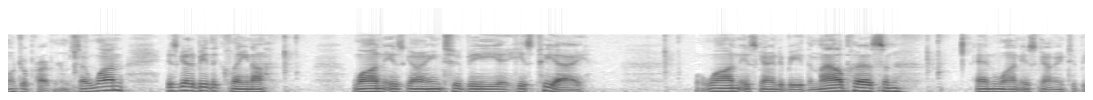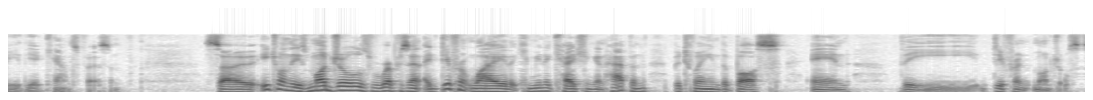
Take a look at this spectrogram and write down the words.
module programs. So one is going to be the cleaner, one is going to be his PA, one is going to be the mail person, and one is going to be the accounts person. So each one of these modules will represent a different way that communication can happen between the boss and the different modules.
